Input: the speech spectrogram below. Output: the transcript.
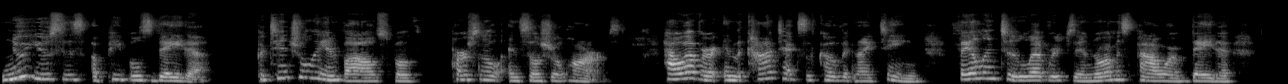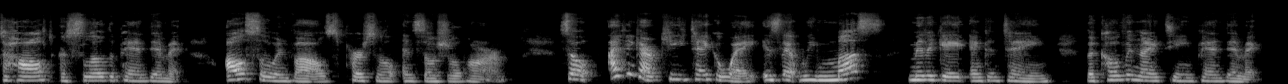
new uses of people's data potentially involves both personal and social harms. However, in the context of COVID-19, failing to leverage the enormous power of data to halt or slow the pandemic also involves personal and social harm. So I think our key takeaway is that we must mitigate and contain the COVID-19 pandemic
